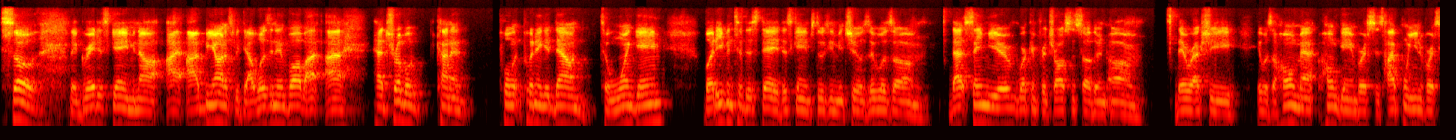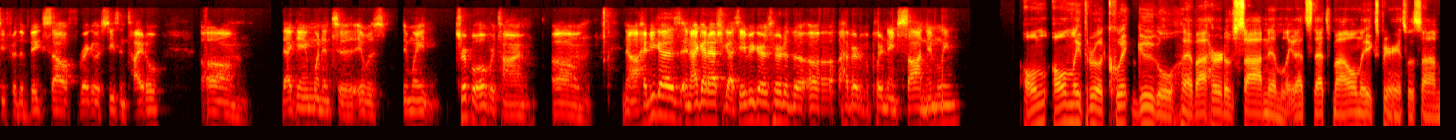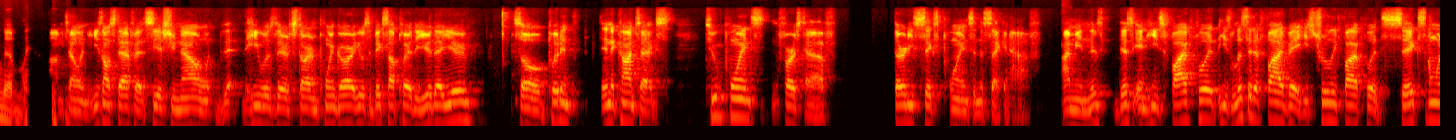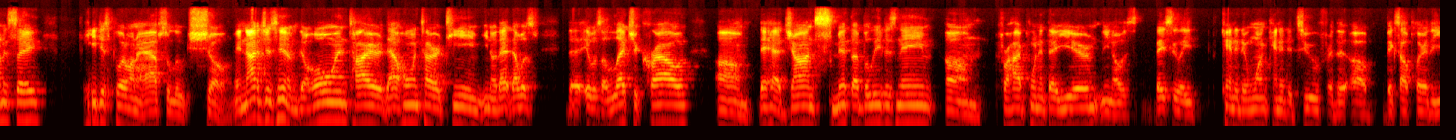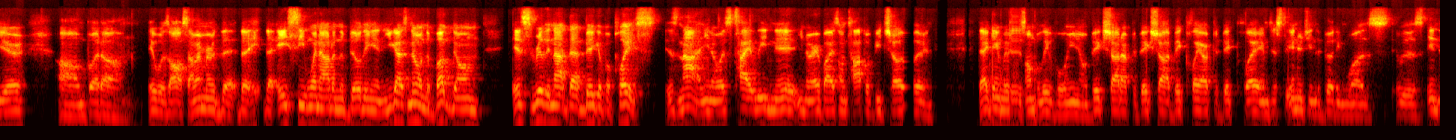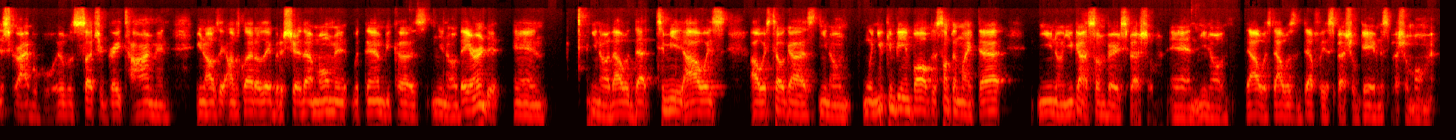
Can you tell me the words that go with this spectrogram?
So the greatest game, you know, I I'll be honest with you, I wasn't involved. I, I had trouble kind of pulling putting it down to one game, but even to this day, this game still gives me chills. It was um that same year working for Charleston Southern. Um, they were actually it was a home at home game versus High Point University for the Big South regular season title. Um, that game went into it was it went triple overtime. Um, now, have you guys? And I got to ask you guys: Have you guys heard of the? Uh, have heard of a player named Saah Nimley? Only through a quick Google have I heard of Saah Nimley. That's that's my only experience with Saah Nimley. I'm telling you, he's on staff at CSU now. He was their starting point guard. He was a Big South Player of the Year that year. So put in in the context, two points first half, 36 points in the second half. I mean, this this and he's five foot. He's listed at five eight. He's truly five foot six. I want to say he just put on an absolute show, and not just him. The whole entire that whole entire team. You know that that was the it was electric crowd. Um, they had John Smith, I believe his name, um, for High Point at that year. You know, was basically candidate one, candidate two for the uh, Big South Player of the Year. Um, but um, it was awesome. I remember the, the the AC went out in the building, and you guys know in the Buck Dome, it's really not that big of a place. It's not, you know, it's tightly knit. You know, everybody's on top of each other, and that game was just unbelievable. You know, big shot after big shot, big play after big play, and just the energy in the building was it was indescribable. It was such a great time, and you know, I was I was glad I was able to share that moment with them because you know they earned it, and you know that was that to me. I always I always tell guys, you know, when you can be involved with something like that, you know, you got something very special, and you know that was that was definitely a special game, a special moment.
